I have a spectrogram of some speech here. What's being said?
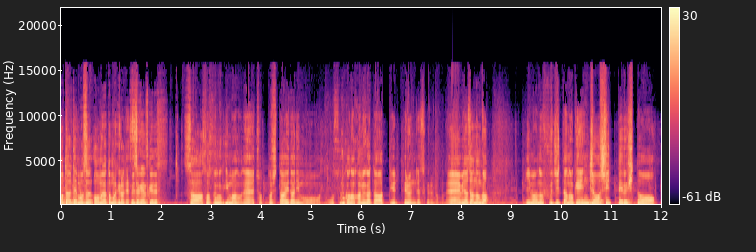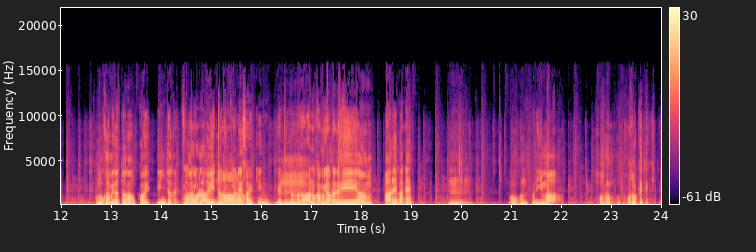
トータルテンボス大村智弘です藤。田健介です。さあ、早速今のね、ちょっとした間にも、どうするかな髪型って言ってるんですけれどもね、皆さんなんか、今の藤田の現状知ってる人、この髪型なんかいいんじゃないですか？まあだから「ラビット!」とかね最近出てたかうんらあの髪型です。提案あればね。うん。もう本当に今、パーマも本当ほどけてきて、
